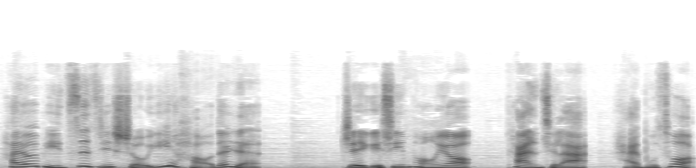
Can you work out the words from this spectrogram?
还有比自己手艺好的人。这个新朋友看起来还不错。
